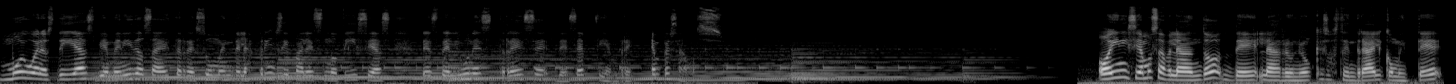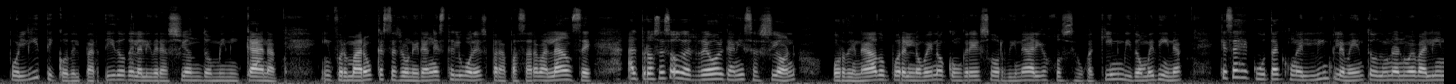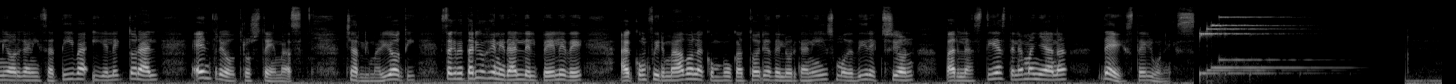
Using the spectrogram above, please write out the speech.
Muy buenos días, bienvenidos a este resumen de las principales noticias desde el lunes 13 de septiembre. Empezamos. Hoy iniciamos hablando de la reunión que sostendrá el Comité Político del Partido de la Liberación Dominicana. Informaron que se reunirán este lunes para pasar balance al proceso de reorganización ordenado por el noveno Congreso Ordinario José Joaquín Vidó Medina, que se ejecuta con el implemento de una nueva línea organizativa y electoral, entre otros temas. Charlie Mariotti, secretario general del PLD, ha confirmado la convocatoria del organismo de dirección para las 10 de la mañana de este lunes.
